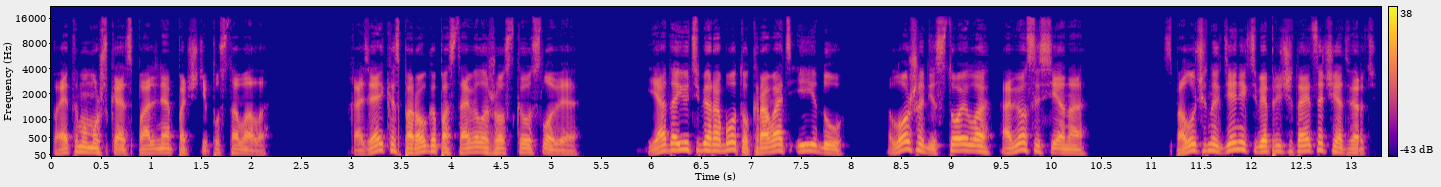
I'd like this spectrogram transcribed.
поэтому мужская спальня почти пустовала. Хозяйка с порога поставила жесткое условие. «Я даю тебе работу, кровать и еду. Лошади, стойла, овес и сено. С полученных денег тебе причитается четверть».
